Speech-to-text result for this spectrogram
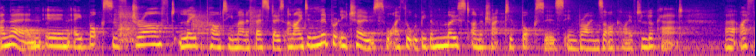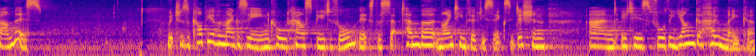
And then in a box of draft Labour Party manifestos, and I deliberately chose what I thought would be the most unattractive boxes in Brian's archive to look at, uh, I found this, which was a copy of a magazine called House Beautiful. It's the September 1956 edition, and it is for the younger homemaker.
